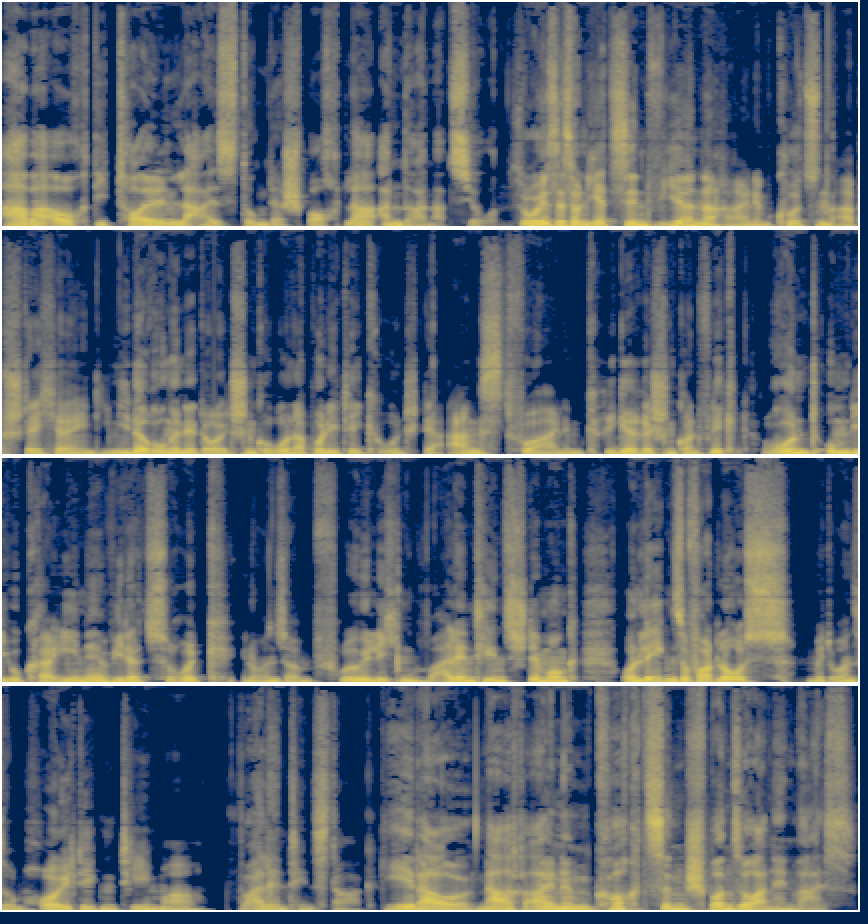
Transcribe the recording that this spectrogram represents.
aber auch die tollen Leistungen der Sportler anderer Nationen. So ist es. Und jetzt sind wir nach einem kurzen Abstecher in die Niederungen der deutschen Corona-Politik und der Angst vor einem kriegerischen Konflikt rund um die Ukraine wieder zurück in unserem fröhlichen Valentinsstimmung und legen sofort los mit unserem heutigen Thema Valentinstag. Genau, nach einem kurzen Sponsorenhinweis.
